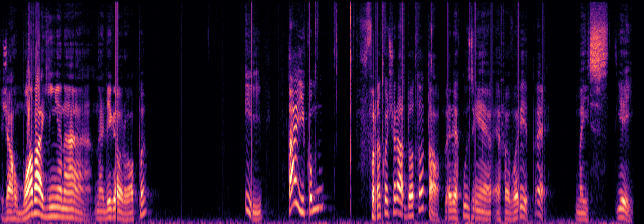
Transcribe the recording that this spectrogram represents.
Já arrumou a vaguinha na, na Liga Europa e tá aí como franco atirador total. Leverkusen é, é favorito? É. Mas e aí?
